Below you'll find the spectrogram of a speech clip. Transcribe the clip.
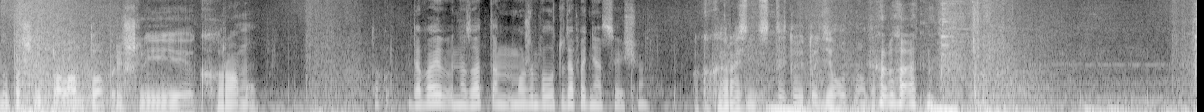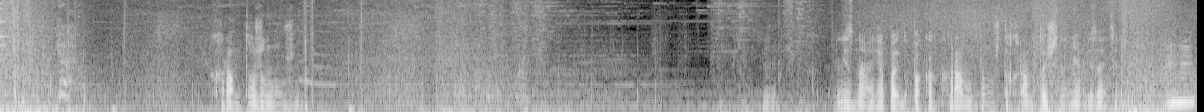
Мы пошли к Паланту, а пришли к храму. Так, давай назад, там можно было туда подняться еще. А какая разница-то и то, и то делать надо? Ладно. Храм тоже нужен. Хм. Не знаю, я пойду пока к храму, потому что храм точно не обязательно. Мгм.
